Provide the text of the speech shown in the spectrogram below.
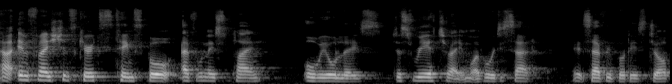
uh, information security is team sport, everyone needs to play, or we all lose. Just reiterating what I've already said, it's everybody's job.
